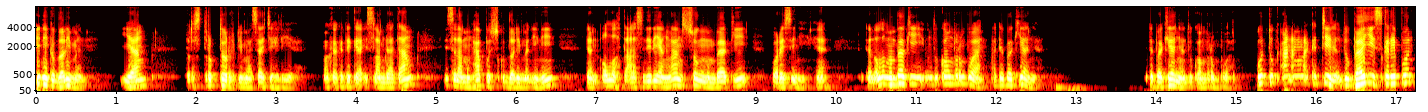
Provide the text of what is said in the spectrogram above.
Ini kezaliman yang terstruktur di masa jahiliyah. Maka ketika Islam datang, Islam menghapus kezaliman ini dan Allah Ta'ala sendiri yang langsung membagi waris ini. Ya. Dan Allah membagi untuk kaum perempuan, ada bagiannya. Ada bagiannya untuk kaum perempuan. Untuk anak-anak kecil, untuk bayi sekalipun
